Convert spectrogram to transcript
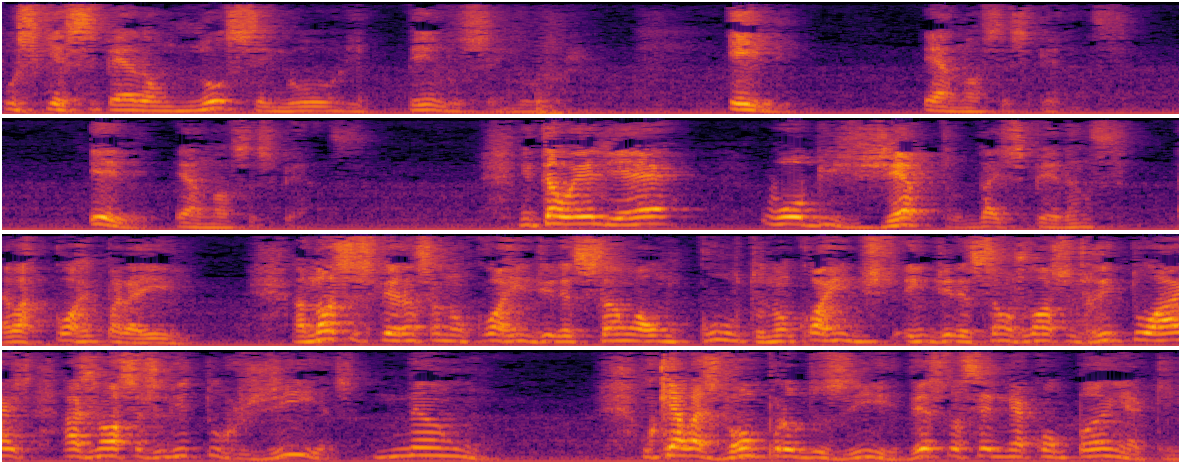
Os que esperam no Senhor e pelo Senhor. Ele é a nossa esperança. Ele é a nossa esperança. Então ele é o objeto da esperança. Ela corre para ele. A nossa esperança não corre em direção a um culto, não corre em direção aos nossos rituais, às nossas liturgias. Não. O que elas vão produzir. Vê se você me acompanha aqui.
